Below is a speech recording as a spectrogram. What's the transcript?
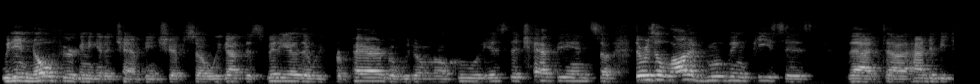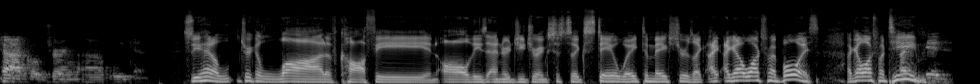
we didn't know if we were going to get a championship. So we got this video that we've prepared, but we don't know who is the champion. So there was a lot of moving pieces that uh, had to be tackled during the weekend. So you had to drink a lot of coffee and all these energy drinks just to like stay awake to make sure it's like I, I gotta watch my boys. I gotta watch my team. I, did.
